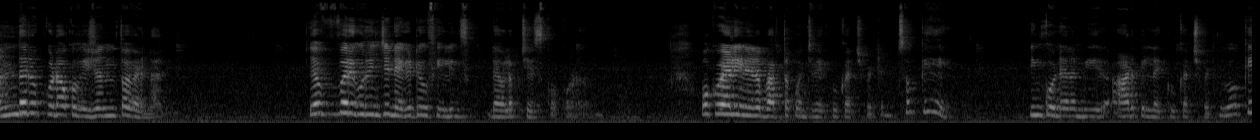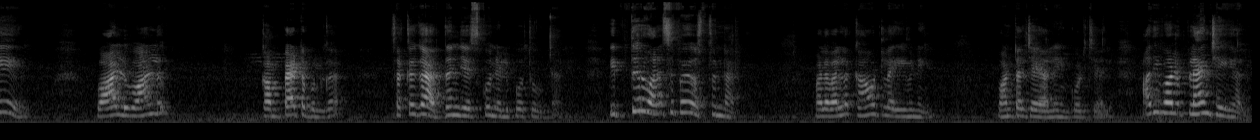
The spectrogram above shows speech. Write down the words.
అందరూ కూడా ఒక విజన్తో వెళ్ళాలి. ఎవ్వరి గురించి నెగిటివ్ ఫీలింగ్స్ డెవలప్ చేసుకోకూడదు. ఒకవేళ ఈ నెల భర్త కొంచెం ఎక్కువ ఖర్చు పెట్టండి ఇట్స్ ఓకే ఇంకో నెల మీ ఆడపిల్ల ఎక్కువ ఖర్చు పెట్టింది ఓకే వాళ్ళు వాళ్ళు కంపాటబుల్గా చక్కగా అర్థం చేసుకొని వెళ్ళిపోతూ ఉండాలి. ఇద్దరు అలసిపోయి వస్తున్నారు. వాళ్ళ వల్ల కావట్లే ఈవినింగ్ వంటలు చేయాలి ఇంకోటి చేయాలి. అది వాళ్ళు ప్లాన్ చేయాలి.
